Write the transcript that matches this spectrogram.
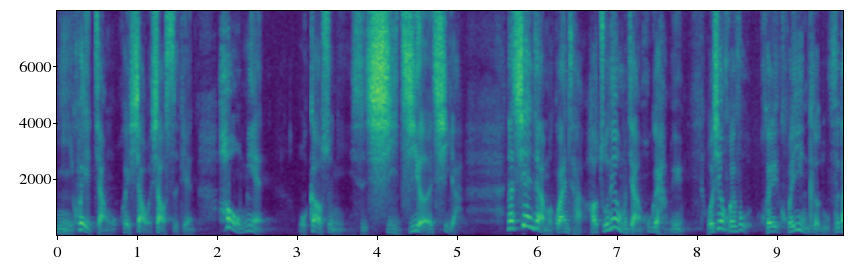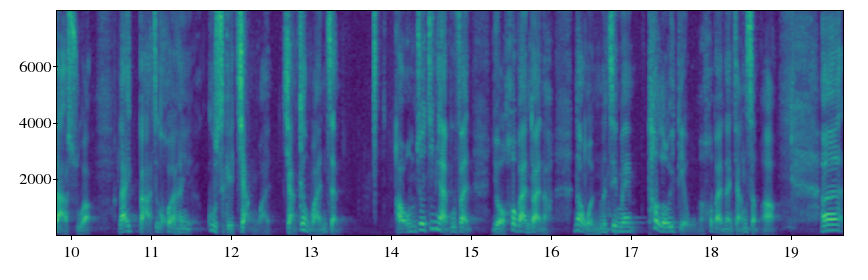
你会讲我会笑我笑四天。后面我告诉你是喜极而泣呀。那现在我们观察，好，昨天我们讲沪贵航运，我先回复回回应这个鲁夫大叔啊，来把这个货航运故事给讲完，讲更完整。好，我们最精彩部分有后半段啊。那我们这边透露一点，我们后半段讲什么啊？呃，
